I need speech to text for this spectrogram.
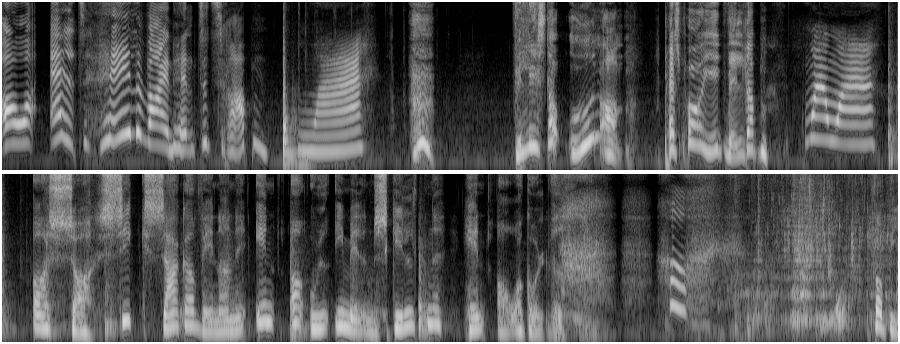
overalt hele vejen hen til trappen. Wah. Vi lister udenom. Pas på, at I ikke vælter dem. Wah, wah. Og så zigzagger vennerne ind og ud imellem skiltene hen over gulvet. Forbi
